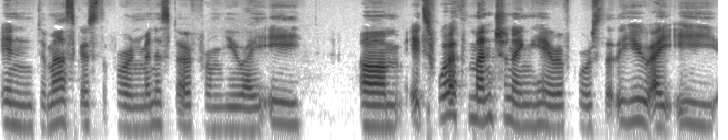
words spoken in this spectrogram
in Damascus, the foreign minister from UAE. Um, it's worth mentioning here, of course, that the UAE,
